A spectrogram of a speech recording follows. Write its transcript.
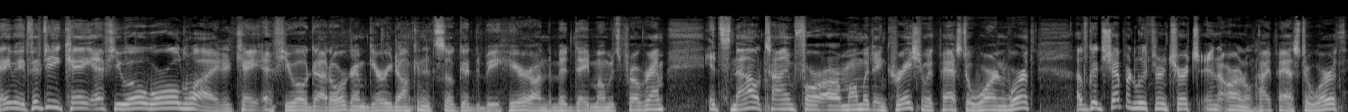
AM850 KFUO worldwide at KFUO.org. I'm Gary Duncan. It's so good to be here on the Midday Moments program. It's now time for our moment in creation with Pastor Warren Woerth of Good Shepherd Lutheran Church in Arnold. Hi, Pastor Woerth.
